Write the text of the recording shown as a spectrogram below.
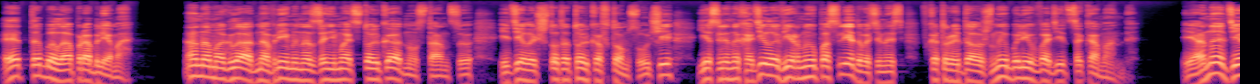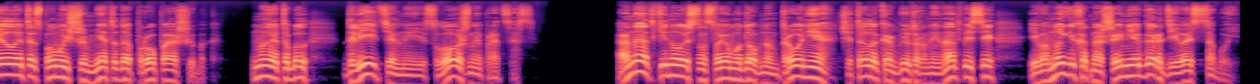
Это была проблема. Она могла одновременно занимать только одну станцию и делать что-то только в том случае, если находила верную последовательность, в которой должны были вводиться команды. И она делала это с помощью метода проб и ошибок. Но это был длительный и сложный процесс. Она откинулась на своем удобном троне, читала компьютерные надписи и во многих отношениях гордилась собой.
